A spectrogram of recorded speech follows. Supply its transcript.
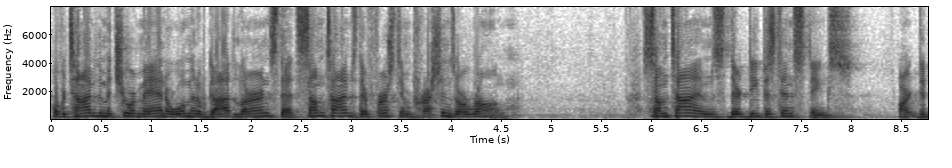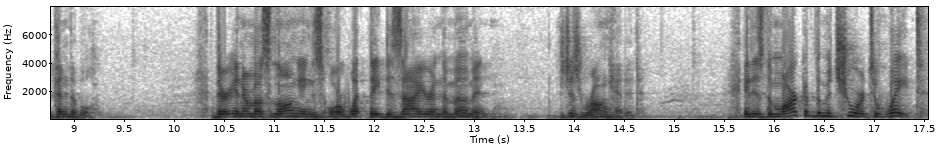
Over time, the mature man or woman of God learns that sometimes their first impressions are wrong. Sometimes their deepest instincts aren't dependable. Their innermost longings or what they desire in the moment is just wrongheaded. It is the mark of the mature to wait,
